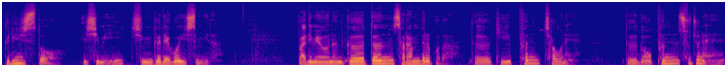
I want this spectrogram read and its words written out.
그리스도이심이 증거되고 있습니다. 바디메오는 그 어떤 사람들보다 더 깊은 차원의 더 높은 수준의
